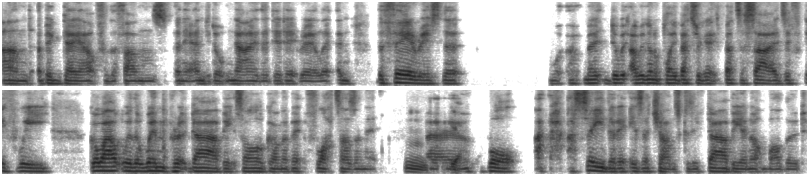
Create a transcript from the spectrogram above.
and a big day out for the fans, and it ended up neither did it really. And the fear is that do we, are we going to play better against better sides? If if we go out with a whimper at Derby, it's all gone a bit flat, hasn't it? Mm, yeah. Uh, but I, I, see that it is a chance because if Derby are not bothered,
